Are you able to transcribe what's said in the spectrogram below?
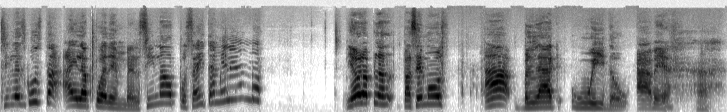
si les gusta, ahí la pueden ver. Si no, pues ahí también ando. Y ahora pasemos a Black Widow. A ver. Ah.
